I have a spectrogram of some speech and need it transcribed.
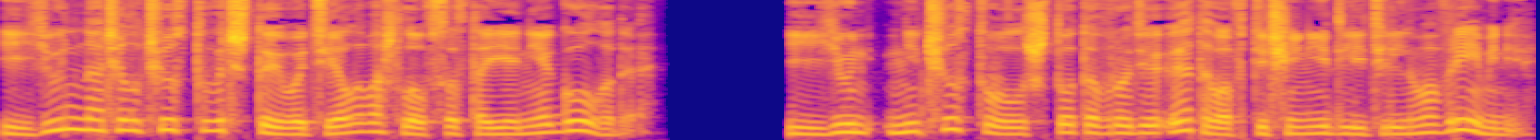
Июнь начал чувствовать, что его тело вошло в состояние голода. Июнь не чувствовал что-то вроде этого в течение длительного времени.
